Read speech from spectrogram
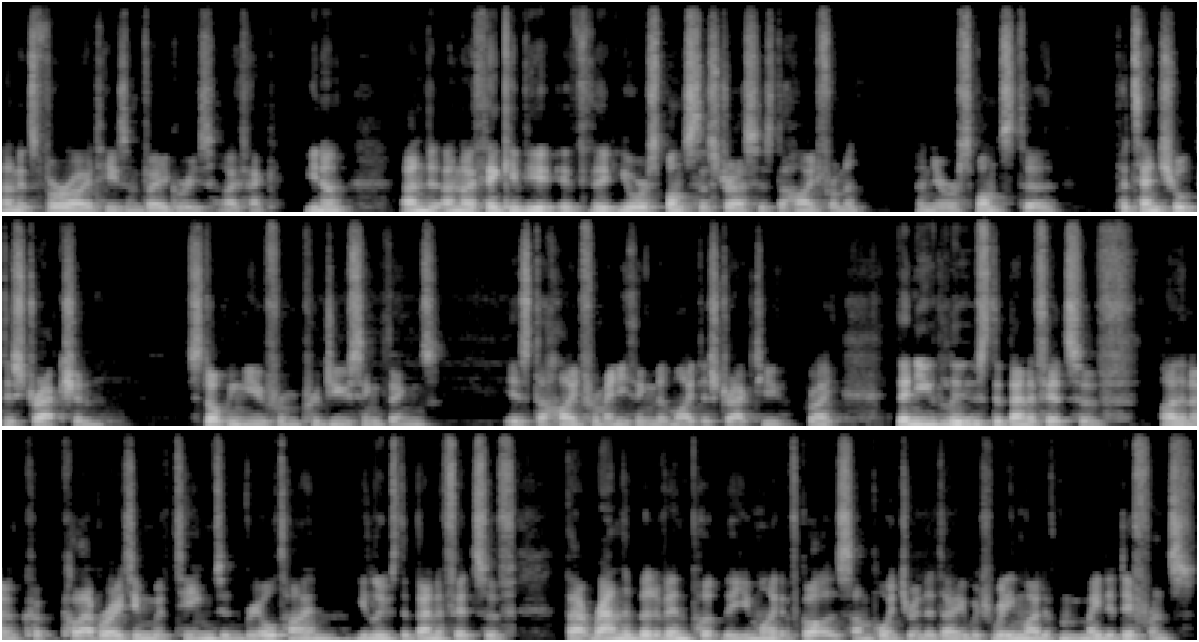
and its varieties and vagaries. I think you know, and and I think if you if the, your response to stress is to hide from it, and your response to potential distraction stopping you from producing things is to hide from anything that might distract you, right? Then you lose the benefits of, I don't know, co- collaborating with teams in real time. You lose the benefits of that random bit of input that you might have got at some point during the day, which really might have made a difference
